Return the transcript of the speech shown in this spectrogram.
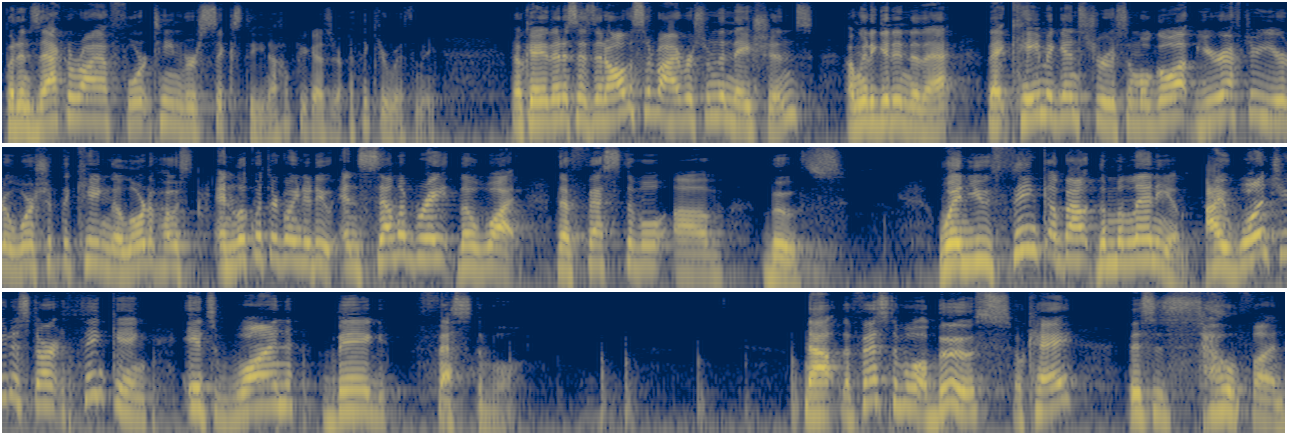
But in Zechariah 14, verse 16, I hope you guys are, I think you're with me. Okay, then it says, And all the survivors from the nations, I'm going to get into that, that came against Jerusalem will go up year after year to worship the King, the Lord of hosts. And look what they're going to do and celebrate the what? The festival of booths. When you think about the millennium, I want you to start thinking It's one big festival. Now, the Festival of Booths, okay? This is so fun.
